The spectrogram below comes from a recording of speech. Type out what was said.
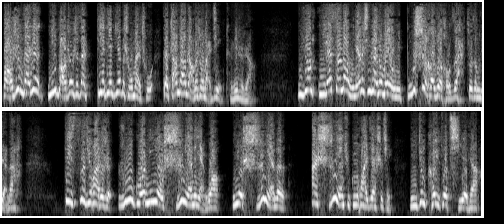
保证在认你保证是在跌跌跌的时候卖出，在涨涨涨的时候买进，肯定是这样。你就你连三到五年的心态都没有，你不适合做投资，就这么简单。第四句话就是，如果你有十年的眼光，你有十年的按十年去规划一件事情，你就可以做企业家，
